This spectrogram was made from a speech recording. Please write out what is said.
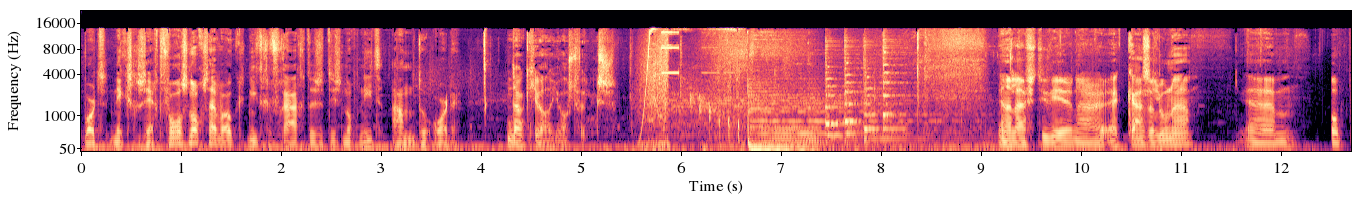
wordt niks gezegd. Vooralsnog zijn we ook niet gevraagd, dus het is nog niet aan de orde. Dankjewel, Joost Vullings. En dan luistert u weer naar eh, Casaluna ehm, op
